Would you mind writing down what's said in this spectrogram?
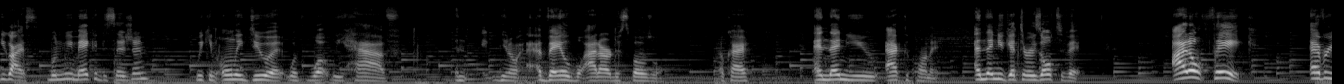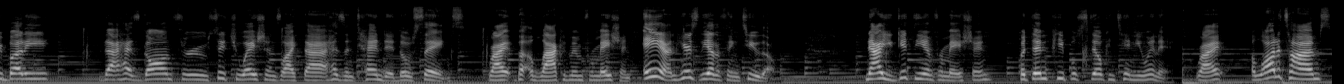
you guys, when we make a decision, we can only do it with what we have and, you know, available at our disposal. Okay. And then you act upon it and then you get the results of it. I don't think everybody that has gone through situations like that has intended those things right? But a lack of information. And here's the other thing, too, though. Now you get the information, but then people still continue in it, right? A lot of times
